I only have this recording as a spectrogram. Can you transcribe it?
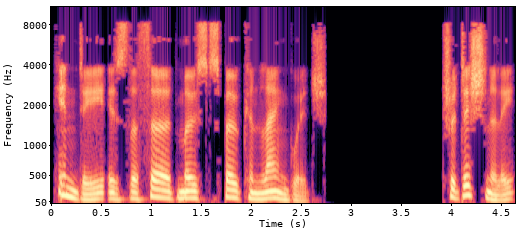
Hindi is the third most spoken language. Traditionally,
